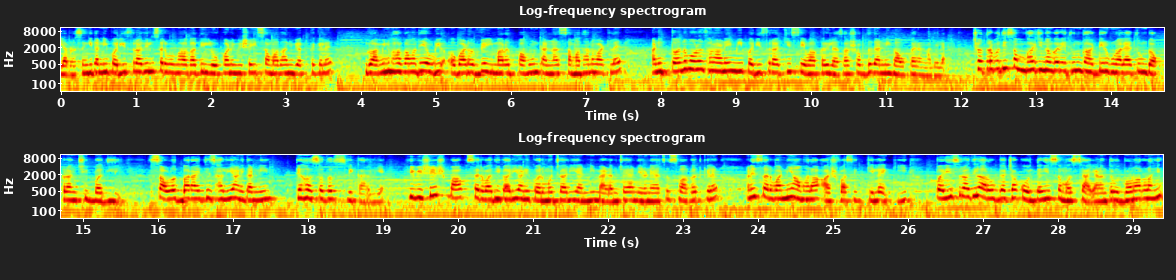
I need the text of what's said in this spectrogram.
या प्रसंगी त्यांनी परिसरातील सर्व भागातील लोकांविषयी समाधान व्यक्त केलंय. ग्रामीण भागामध्ये एवढी अवाढव्य इमारत पाहून त्यांना समाधान वाटलंय आणि तन मनधनाने मी परिसराची सेवा करेल असा शब्द त्यांनी गावकऱ्यांना दिलाय. छत्रपती संभाजीनगर येथून घाटी रुग्णालयातून डॉक्टरांची बदली. सावळतबारा येथे झाली आणि त्यांनी ते हसतच स्वीकारली आहे. ही विशेष बाब सर्वाधिकारी आणि कर्मचारी यांनी मॅडमच्या या निर्णयाचं स्वागत केलंय आणि सर्वांनी आम्हाला आश्वासित केलंय की परिसरातील आरोग्याच्या कोणत्याही समस्या यानंतर उद्भवणार नाहीत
